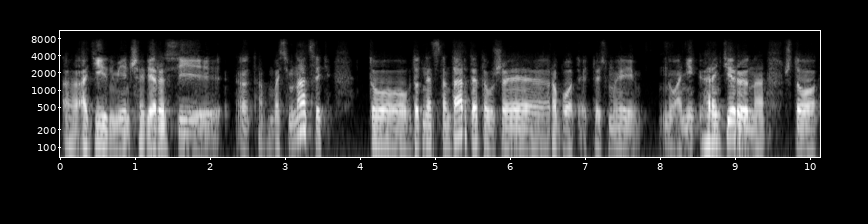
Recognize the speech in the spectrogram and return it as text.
1 э, меньше версии э, там, 18, то в .NET стандарт это уже работает. То есть мы, ну, они гарантируют, что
